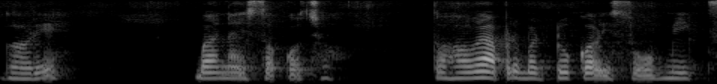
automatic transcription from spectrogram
ઘરે બનાવી શકો છો. તો હવે આપણે બધું કરીશું મિક્સ.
